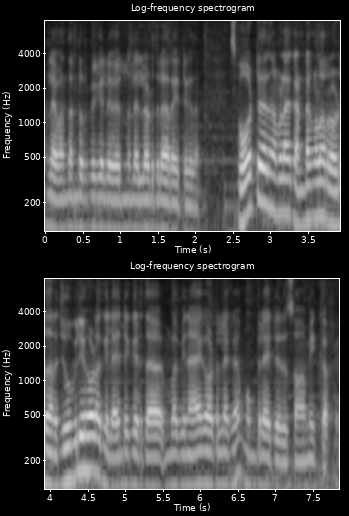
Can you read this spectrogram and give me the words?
അല്ലേ പന്ത്രണ്ട് റുപ്യക്കല്ലേ വരുന്നില്ല എല്ലായിടത്തും ആ റേറ്റ് ഒക്കെ സ്പോട്ട് വരുന്നത് നമ്മളെ കണ്ടംകുളം റോഡ് ജൂബിലി ഹോളൊക്കെ ഇല്ലേ അതിന്റെയൊക്കെ എടുത്ത നമ്മളെ വിനായക ഹോട്ടലിലൊക്കെ മുമ്പിലായിട്ട് വരും. സ്വാമി കഫേ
